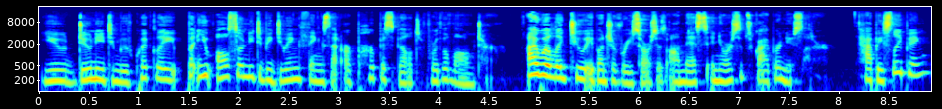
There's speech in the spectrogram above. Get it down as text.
You do need to move quickly, but you also need to be doing things that are purpose built for the long term. I will link to a bunch of resources on this in your subscriber newsletter. Happy sleeping,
